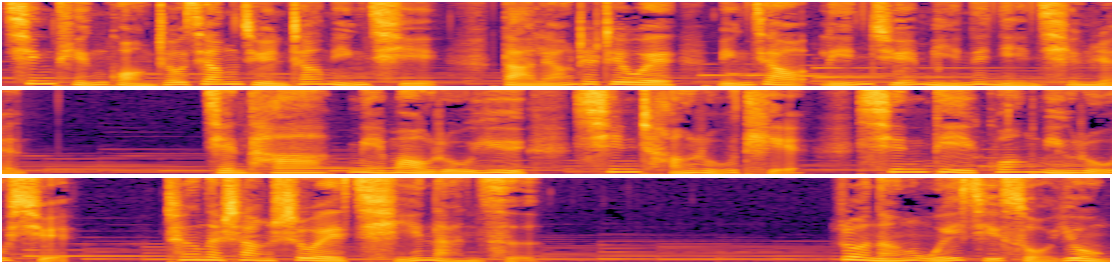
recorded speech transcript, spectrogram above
清廷广州将军张明奇打量着这位名叫林觉民的年轻人，见他面貌如玉，心肠如铁，心地光明如雪，称得上是位奇男子。若能为己所用。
